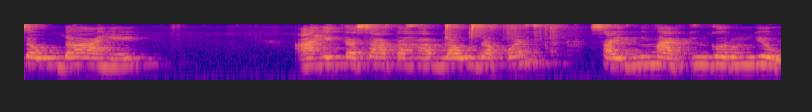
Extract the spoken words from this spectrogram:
चौदा आहे. आहे तसा आता हा ब्लाऊज आपण साईडनी मार्किंग करून घेऊ.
